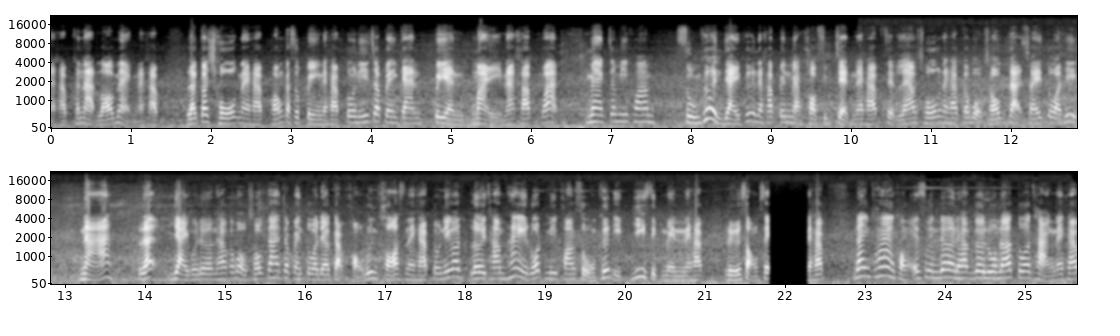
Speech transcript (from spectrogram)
นะครับขนาดล้อแม็กนะครับแล้วก็โชคนะครับพร้อมกับสปริงนะครับตัวนี้จะเป็นการเปลี่ยนใหม่นะครับว่าแม็กจะมีความ สูงขึ้นใหญ่ขึ้นนะครับ เป็นแม็กขอบ 17 นะครับ เสร็จแล้วโชคนะครับ กระบอกโชคจะใช้ตัวที่หนาและใหญ่กว่าเดิมนะครับ กระบอกโชคน่าจะเป็นตัวเดียวกับของรุ่นคอสนะครับ ตัวนี้ก็เลยทำให้รถมีความสูงขึ้นอีก 20 เมตรนะครับ หรือ 2 เซนนะครับ ด้านข้างของ s v e n d e r นะครับ โดยรวมแล้วตัวถังนะครับ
